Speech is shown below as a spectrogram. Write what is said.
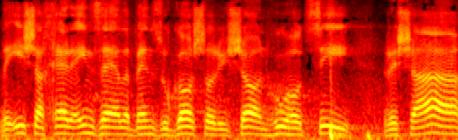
לאיש אחר אין זה אלא בן זוגו של ראשון, הוא הוציא רשעה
